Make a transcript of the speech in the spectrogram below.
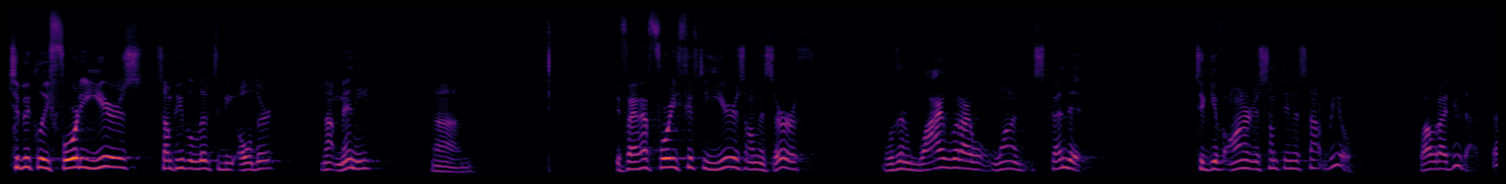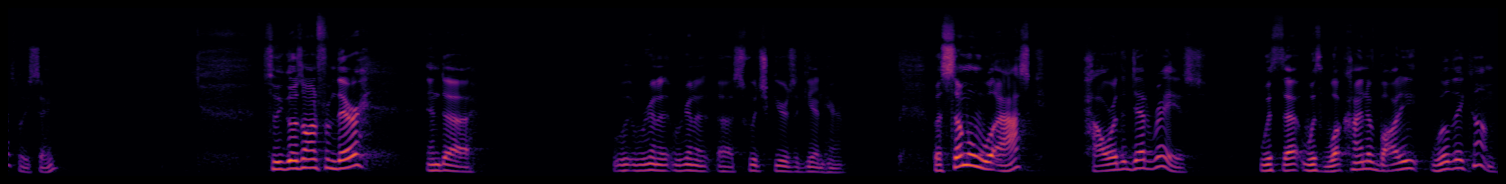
typically 40 years. Some people live to be older, not many. Um, if I have 40, 50 years on this earth, well, then why would I want to spend it to give honor to something that's not real? Why would I do that? That's what he's saying. So he goes on from there, and uh, we're going we're gonna uh, switch gears again here. But someone will ask, How are the dead raised? With, that, with what kind of body will they come?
